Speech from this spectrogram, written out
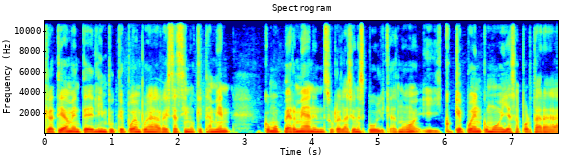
creativamente el input que pueden poner a la revista, sino que también cómo permean en sus relaciones públicas, ¿no? Y qué pueden como ellas aportar a,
